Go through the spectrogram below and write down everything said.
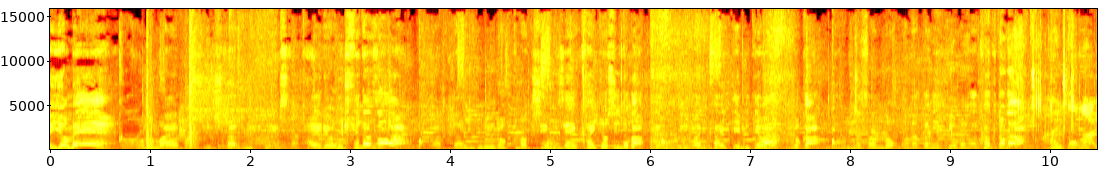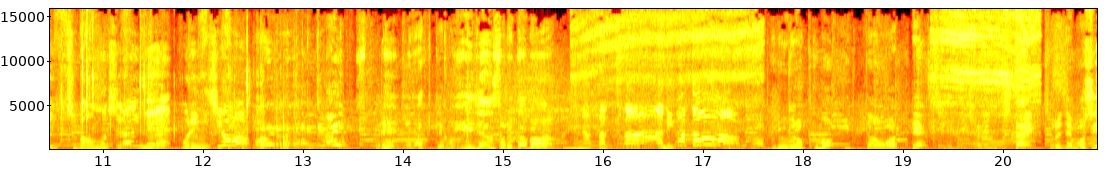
おい嫁この前募集したリクエスト大量に聞けたぞ。キャッターにブルーロックの CM 全員書いてほしいとか手を車に書いてみては？とか旦那さんのお腹に嫁が書くとか？最後が一番面白いね。これにしよう。おいおいおい。スプレーじゃなくてもいいじゃんそれ多分。みんなたくさんありがとう。まあ、ブルーブロックも一旦終わって次のチャレンジしたい。それでもし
